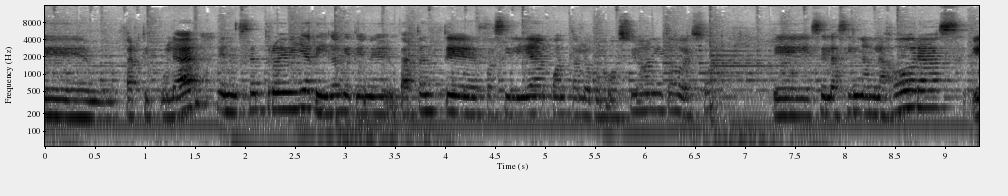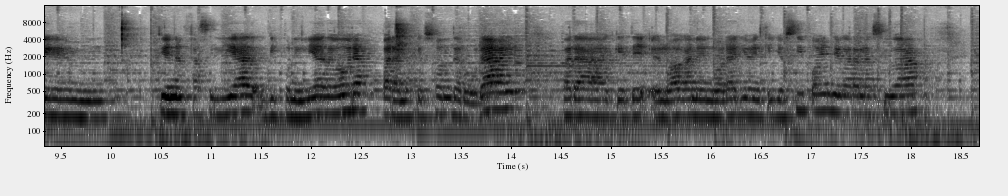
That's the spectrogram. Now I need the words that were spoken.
eh, particular en el centro de Villarrica que tiene bastante facilidad en cuanto a locomoción y todo eso. Eh, se le asignan las horas, eh, tienen facilidad, disponibilidad de horas para los que son de rural, para que lo hagan en horario en que ellos sí pueden llegar a la ciudad.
